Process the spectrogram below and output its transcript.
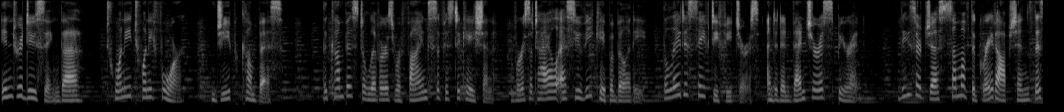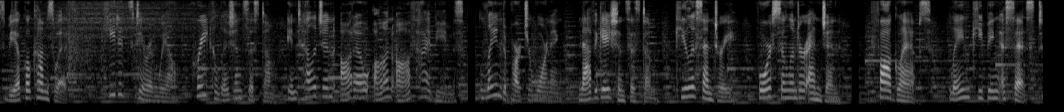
Introducing the 2024 Jeep Compass. The Compass delivers refined sophistication, versatile SUV capability, the latest safety features, and an adventurous spirit. These are just some of the great options this vehicle comes with. Heated steering wheel, pre-collision system, intelligent auto on-off high beams, lane departure warning, navigation system, keyless entry, four-cylinder engine, fog lamps, lane keeping assist,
